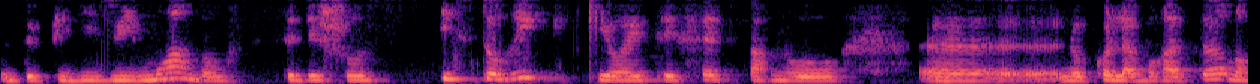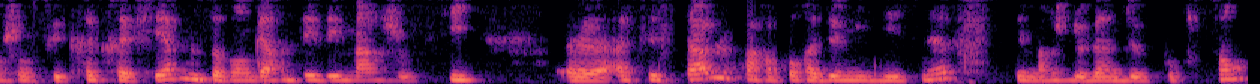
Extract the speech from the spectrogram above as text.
depuis 18 mois. Donc, c'est des choses historiques qui ont été faites par nos, euh, nos collaborateurs, dont j'en suis très, très fière. Nous avons gardé des marges aussi euh, assez stables par rapport à 2019, des marges de 22%.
